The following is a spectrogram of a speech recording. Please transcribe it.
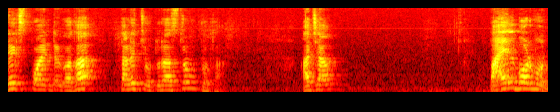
নেক্সট পয়েন্টের কথা, তাহলে চতুরাশ্রম প্রথা। আচ্ছা পায়েল বর্মন,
